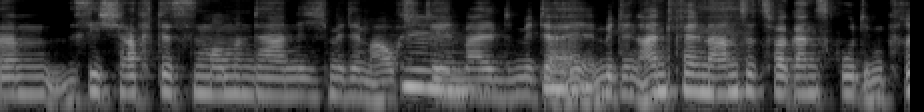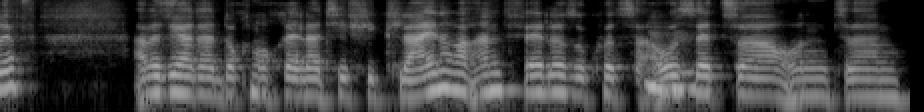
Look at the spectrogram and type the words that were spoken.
ähm, sie schafft es momentan nicht mit dem Aufstehen, mhm. weil mit, der, mhm. mit den Anfällen haben sie zwar ganz gut im Griff, aber sie hat dann doch noch relativ viel kleinere Anfälle, so kurze mhm. Aussetzer. Und ähm,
